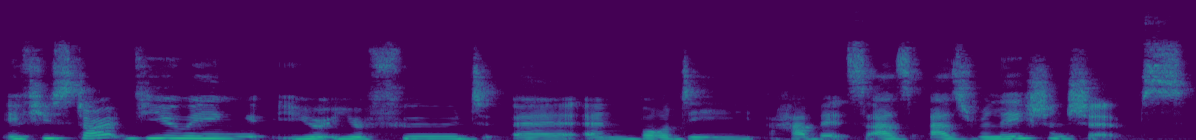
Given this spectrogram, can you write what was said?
if you start viewing your, your food uh, and body habits as, as relationships,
